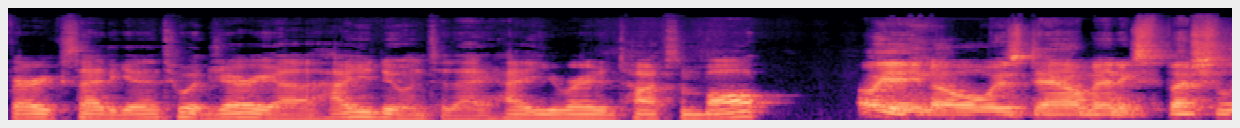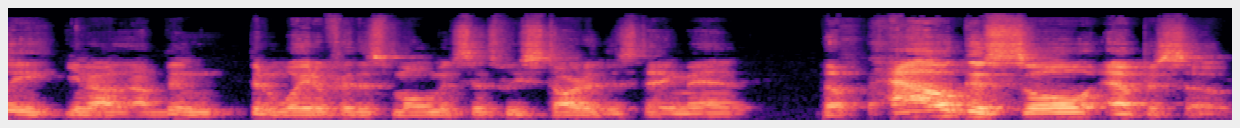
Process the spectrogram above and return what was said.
very excited to get into it. Jerry, uh, how you doing today? How you ready to talk some ball? Oh yeah, you know, always down, man. Especially, you know, I've been been waiting for this moment since we started this thing, man. The Pau Gasol episode.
